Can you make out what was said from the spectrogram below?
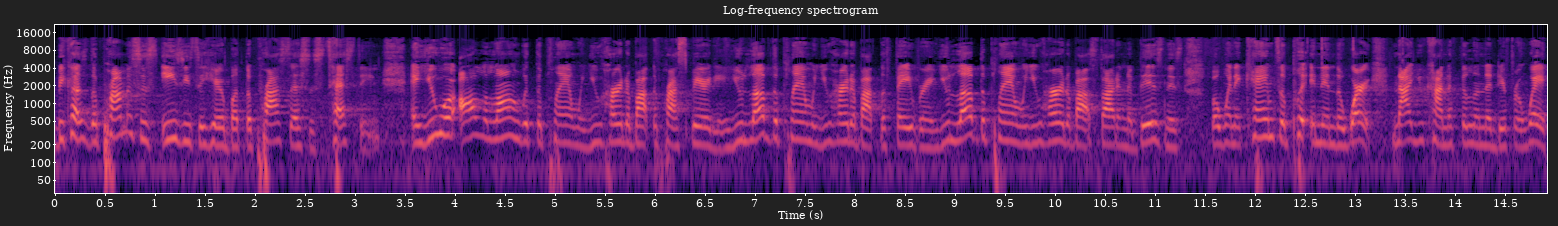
Because the promise is easy to hear, but the process is testing. And you were all along with the plan when you heard about the prosperity, and you loved the plan when you heard about the favor, and you loved the plan when you heard about starting a business. But when it came to putting in the work, now you kind of feel in a different way.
